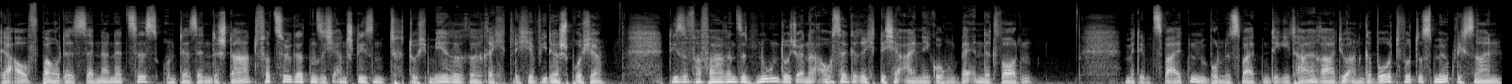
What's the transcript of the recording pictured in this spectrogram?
Der Aufbau des Sendernetzes und der Sendestart verzögerten sich anschließend durch mehrere rechtliche Widersprüche. Diese Verfahren sind nun durch eine außergerichtliche Einigung beendet worden. Mit dem zweiten bundesweiten Digitalradioangebot wird es möglich sein,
